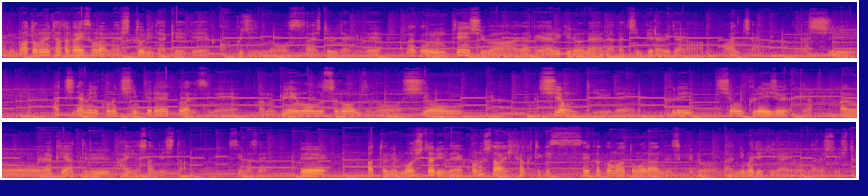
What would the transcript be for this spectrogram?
あのまともに戦いそうなのは1人だけで黒人のおっさん1人だけでなんか運転手はなんかやる気のないなんかチンピラみたいなあんちゃんだしあちなみにこのチンピラ役はですねあのゲームオブスローンズのシオンシオンっていうねクレイシオン・グレイジョイだっけな、あのー、役やってる俳優さんでした。すいません。であとねもう一人ねこの人は比較的性格まともなんですけど何もできない女の人1人。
